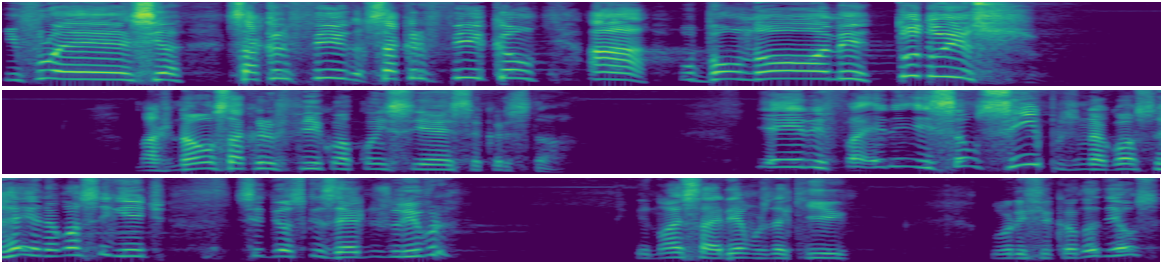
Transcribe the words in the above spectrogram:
influência, sacrificam, sacrificam ah, o bom nome, tudo isso. Mas não sacrificam a consciência cristã. E aí ele, eles são simples o negócio. Hey, o negócio é o seguinte: se Deus quiser, Ele nos livra, e nós sairemos daqui glorificando a Deus.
